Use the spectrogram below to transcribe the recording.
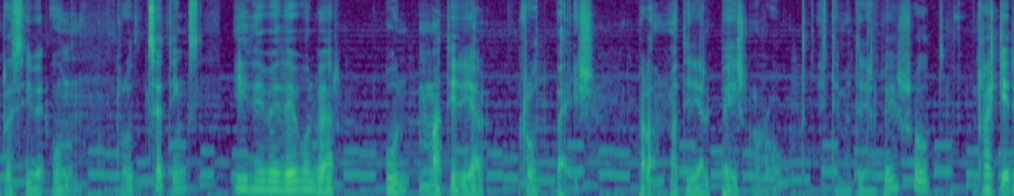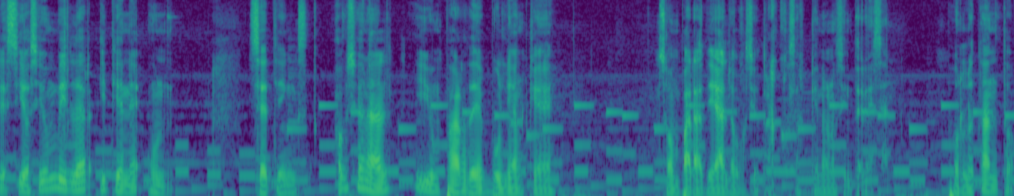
recibe un root settings y debe devolver un material root page. Perdón, material page route. Este material page route requiere sí o sí un builder y tiene un settings opcional y un par de boolean que son para diálogos y otras cosas que no nos interesan. Por lo tanto,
